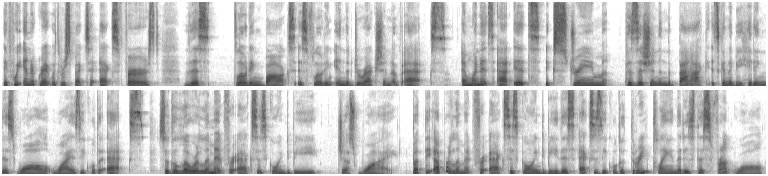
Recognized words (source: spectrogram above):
If we integrate with respect to x first, this floating box is floating in the direction of x. And when it's at its extreme position in the back, it's going to be hitting this wall, y is equal to x. So the lower limit for x is going to be just y. But the upper limit for x is going to be this x is equal to 3 plane that is this front wall.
